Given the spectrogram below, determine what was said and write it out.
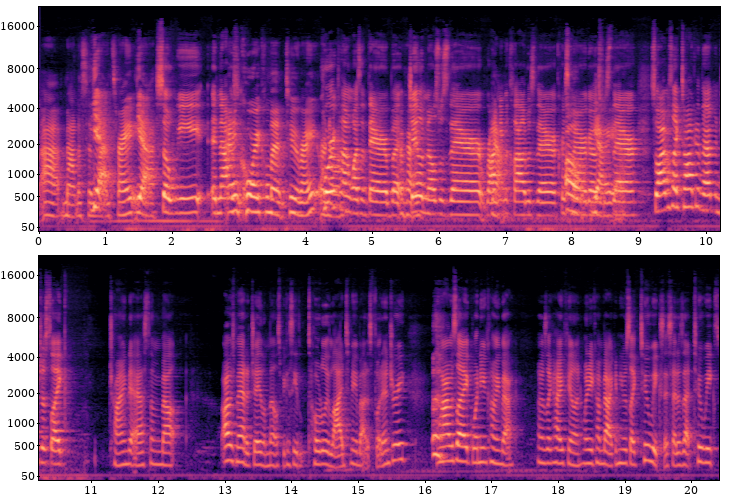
uh, Madison Yeah, Wentz, right? Yeah. So we, and that And was Corey Clement too, right? Or Corey no? Clement wasn't there, but Okay. Jalen Mills was there, Rodney Yeah. McLeod was there, Chris Oh, Maragos yeah, was yeah. there. So I was like talking to them and just like trying to ask them about. I was mad at Jalen Mills because he totally lied to me about his foot injury. And I was like, "When are you coming back?" I was like, "How you feeling? When are you coming back?" And he was like, two weeks." I said, "Is that two weeks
